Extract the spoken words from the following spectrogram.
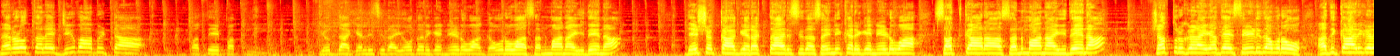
ನೆರಳುತ್ತಲೇ ಜೀವ ಬಿಟ್ಟ ಪತಿ ಪತ್ನಿ. ಯುದ್ಧ ಗೆಲ್ಲಿಸಿದ ಯೋಧರಿಗೆ ನೀಡುವ ಗೌರವ, ಸನ್ಮಾನ ಇದೇನಾ? ದೇಶಕ್ಕಾಗಿ ರಕ್ತ ಹರಿಸಿದ ಸೈನಿಕರಿಗೆ ನೀಡುವ ಸತ್ಕಾರ, ಸನ್ಮಾನ ಇದೇನಾ? ಶತ್ರುಗಳ ಎದೆ ಸೇಡಿದವರು ಅಧಿಕಾರಿಗಳ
